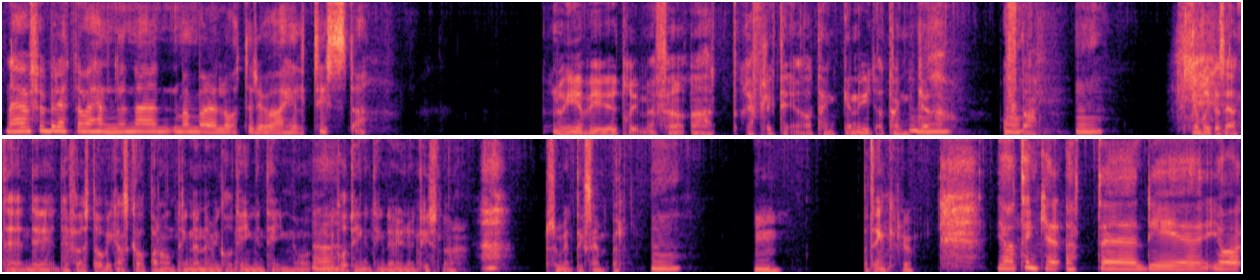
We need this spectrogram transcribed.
Nej, för berätta vad händer när man bara låter det vara helt tyst då? Då ger vi utrymme för att reflektera och tänka nya tankar. Ofta. Mm. Jag brukar säga att det, det, det är först då vi kan skapa någonting, när vi går till ingenting. Och när vi går till ingenting, det är ju när tystnar. Som ett exempel. Mm. Mm. Vad tänker du? Jag tänker att eh, det, jag,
